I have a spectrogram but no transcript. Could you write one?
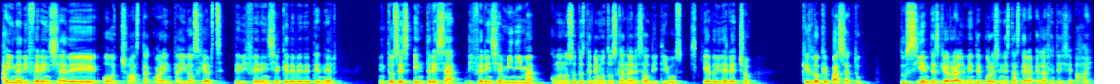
Hay una diferencia de 8 hasta 42 Hz de diferencia que debe de tener. Entonces, entre esa diferencia mínima, como nosotros tenemos dos canales auditivos, izquierdo y derecho, ¿qué es lo que pasa? Tú, tú sientes que realmente, por eso en estas terapias la gente dice, ay,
